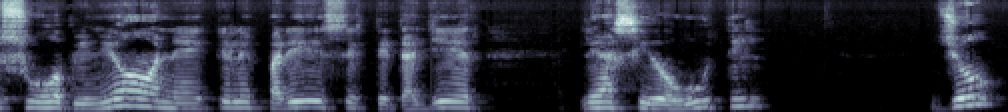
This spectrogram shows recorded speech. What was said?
sus opiniones, qué les parece este taller, ¿le ha sido útil? Yo,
